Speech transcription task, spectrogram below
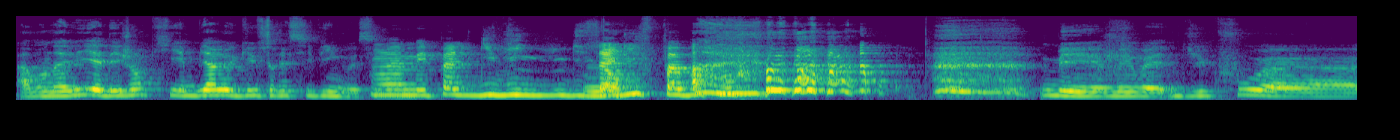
à mon avis, il y a des gens qui aiment bien le gift receiving aussi. Ouais, mais pas le giving, ça livre pas beaucoup. Mais, mais ouais, du coup, euh,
